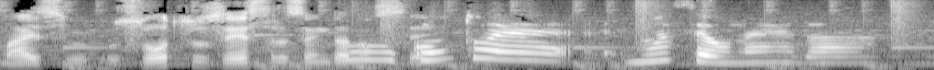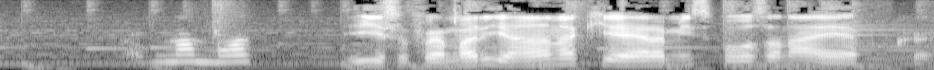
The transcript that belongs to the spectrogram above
Mas o- os outros extras eu ainda não O sei. conto é. não é seu, né? É da. É de uma moça. Isso, foi a Mariana, que era minha esposa na época.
